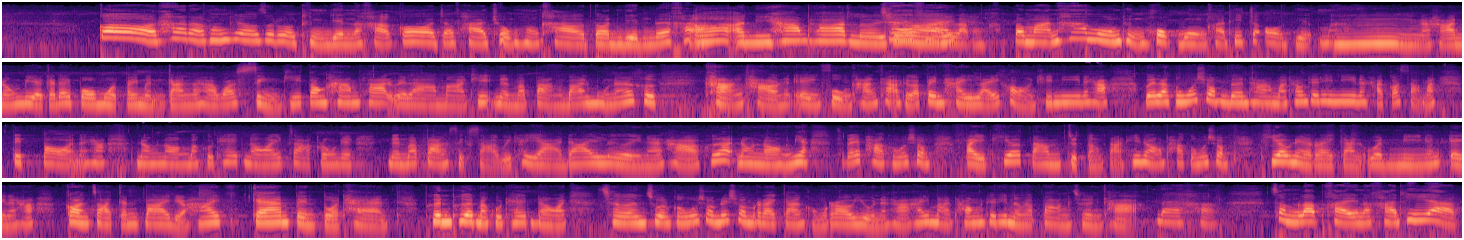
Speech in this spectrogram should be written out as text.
ก็ถ้านักท่องเที่ยวสะดวกถึงเย็นนะคะ ก็จะพาชมข้างคาวตอนเย็นด้วยค่ะ อ่าอันนี้ห้ามพลาดเลยใช่ใช่ไหมค่ะหลังประมาณ5โมงถึง6โมงค่ะ ที่จะออกเยอะมาอืกมนะคะ น้องเบียร์ก็ได้โปรโมทไปเหมือนกันนะคะ ว่าสิ่งที่ต้องห้ามพลาดเวลามาที่เนินมะปรางบ้านหมูนั่นก็คือค้างขาวนั่นเองฝูงค้างขาวถือว่าเป็นไฮไลท์ของที่นี่นะคะ เวลาคุณผู้ชมเดินทางมาท่องเที่ยวที่นี่นะคะ ก็สามารถติดต่อนะคะ น้องๆมัคคุเทศก์น้อยจากโรงเรียนเนินมะปรางศึกษาวิทยาได้เลยนะคะ เพื่อน้องๆเนี่ยจะได้พาคุณผู้ชมไปเที่ยวตามจุดต่างๆ ที่น้องพาคุณผู้ชมเที่ยวในรายการวันนี้นั่นเองนะคะ ก่อนจากกันไปเดี๋ยวให้แก้มเป็นตัวแทน เพื่อนๆมาคุเทศน้อย เชิญชวนคุณผู้ชมที่ชมรายการของเราอยู่นะคะ ให้มาท่องเที่ยวที่เนินมะปรางเชิญค่ะ ได้ค่ะสำหรับใครนะคะที่อยาก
